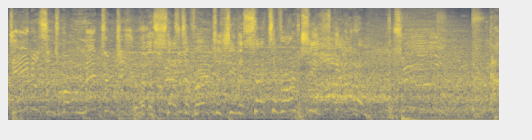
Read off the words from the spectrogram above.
Danielson's momentum just the sense of urgency. The sense of urgency. He's got him. Two.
